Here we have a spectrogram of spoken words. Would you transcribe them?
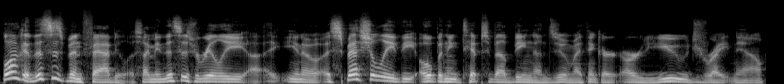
Blanca, this has been fabulous. I mean, this is really, uh, you know, especially the opening tips about being on Zoom, I think are, are huge right now.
